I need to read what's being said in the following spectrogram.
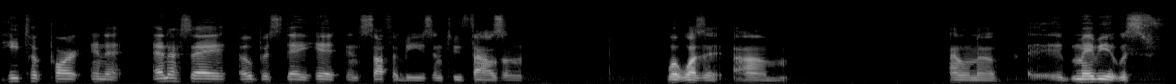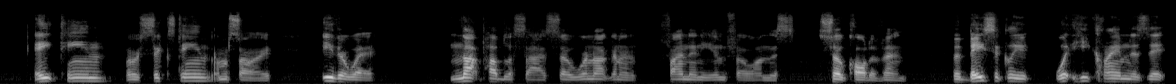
he took part in an NSA Opus Dei hit in Sotheby's in 2000. What was it? Um, I don't know. It, maybe it was 18 or 16. I'm sorry. Either way, not publicized, so we're not going to find any info on this so called event. But basically, what he claimed is that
